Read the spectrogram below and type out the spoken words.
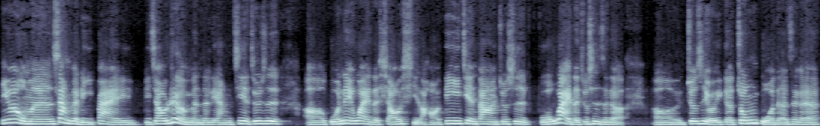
因为我们上个礼拜比较热门的两件就是呃国内外的消息了哈。第一件当然就是国外的，就是这个呃，就是有一个中国的这个。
